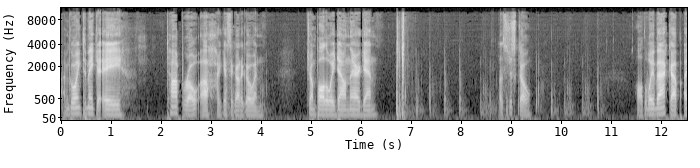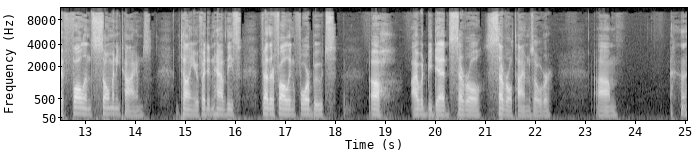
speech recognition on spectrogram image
I'm going to make a top row. Uh, I guess I gotta go and jump all the way down there again. Let's just go all the way back up. I've fallen so many times. I'm telling you, if I didn't have these feather falling four boots, oh, I would be dead several, several times over. Um,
